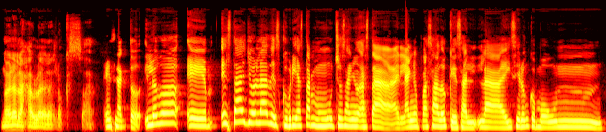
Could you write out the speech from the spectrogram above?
No era la jaula de las locas. ajá. Exacto. Y luego, eh, esta yo la descubrí hasta muchos años, hasta el año pasado, que sal- la hicieron como un,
